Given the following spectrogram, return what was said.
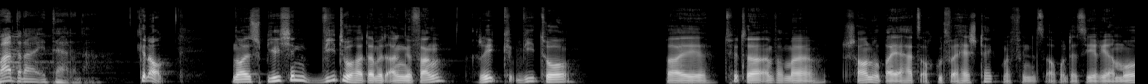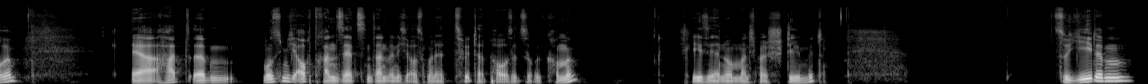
Squadra Eterna. Genau. Neues Spielchen. Vito hat damit angefangen. Rick Vito bei Twitter einfach mal schauen, wobei er hat es auch gut verhashtagt. Man findet es auch unter Serie Amore. Er hat, ähm, muss ich mich auch dran setzen, dann, wenn ich aus meiner Twitter-Pause zurückkomme. Ich lese ja nur manchmal still mit. Zu jedem,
